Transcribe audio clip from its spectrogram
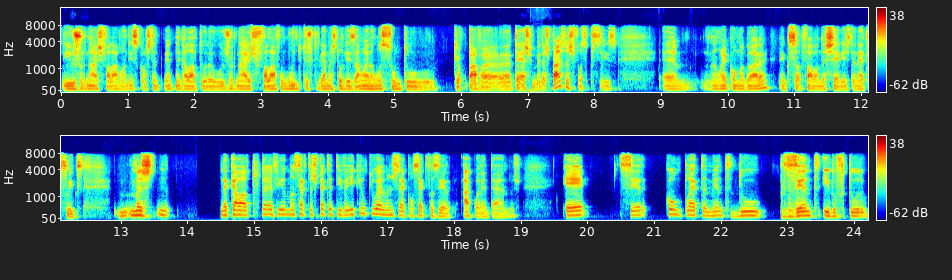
e os jornais falavam disso constantemente, naquela altura os jornais falavam muito dos programas de televisão, era um assunto que ocupava até as primeiras páginas, se fosse preciso. Um, não é como agora, em que só falam das séries da Netflix, mas naquela altura havia uma certa expectativa. E aquilo que o Herman José consegue fazer há 40 anos é ser completamente do presente e do futuro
